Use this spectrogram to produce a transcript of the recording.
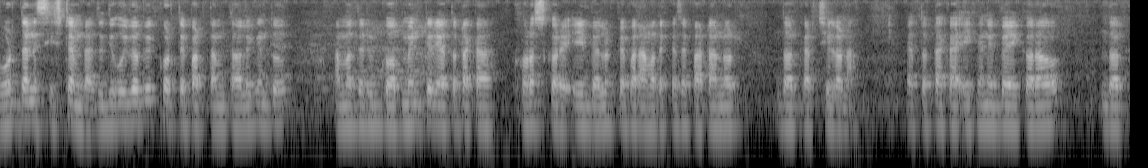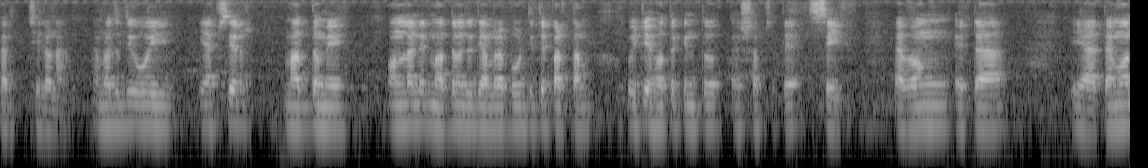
ভোটদানের সিস্টেমটা যদি ওইভাবে করতে পারতাম, তাহলে কিন্তু আমাদের গভর্নমেন্টের এত টাকা খরচ করে এই ব্যালট পেপার আমাদের কাছে পাঠানোর দরকার ছিল না। এত টাকা এখানে ব্যয় করাও দরকার ছিল না। আমরা যদি ওই অ্যাপসের মাধ্যমে অনলাইনের মাধ্যমে যদি আমরা ভোট দিতে পারতাম ওইটাই হতো কিন্তু সবচেয়ে সেফ এবং এটা, ইয়া, তেমন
